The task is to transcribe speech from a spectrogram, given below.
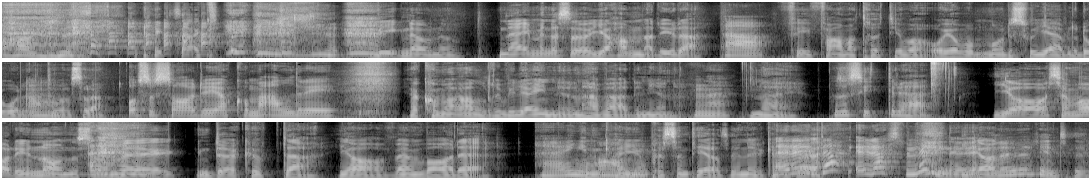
hamnade... Exakt. Big no-no. Nej men alltså jag hamnade ju där. Ja. Fy fan vad trött jag var och jag mådde så jävla dåligt och sådär. Och så sa du, jag kommer aldrig... Jag kommer aldrig vilja in i den här världen igen. Nej. Nej. Och så sitter du här. Ja, sen var det ju någon som eh, dök upp där. Ja, vem var det? Jag har ingen Hon kan aning. ju presentera sig nu Är kanske. det, dags, är det dags för mig nu? Ja, nu är det din tur.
